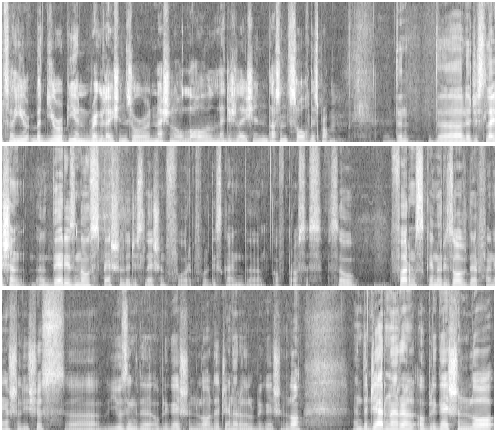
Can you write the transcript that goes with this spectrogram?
So, you but European regulations or national law legislation doesn't solve this problem. The, the legislation, uh, there is no special legislation for, for this kind uh, of process. So firms can resolve their financial issues uh, using the obligation law, the general obligation law. And the general obligation law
